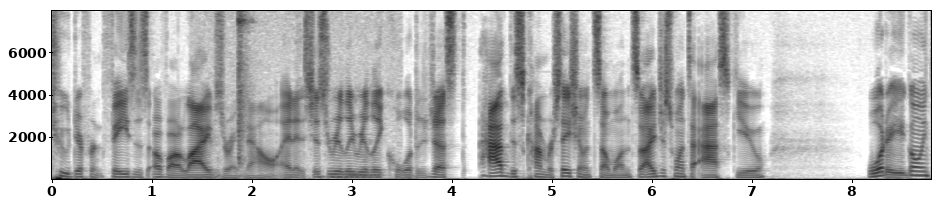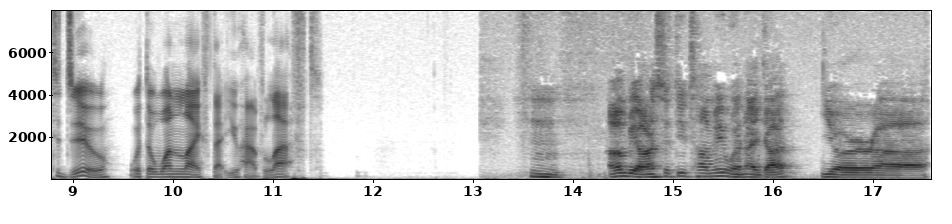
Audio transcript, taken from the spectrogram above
two different phases of our lives right now and it's just really really Mm-hmm. cool to just have this conversation with someone so i just want to ask you what are you going to do with the one life that you have left Hmm. I'm gonna be honest with you, Tommy. When I got your uh,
